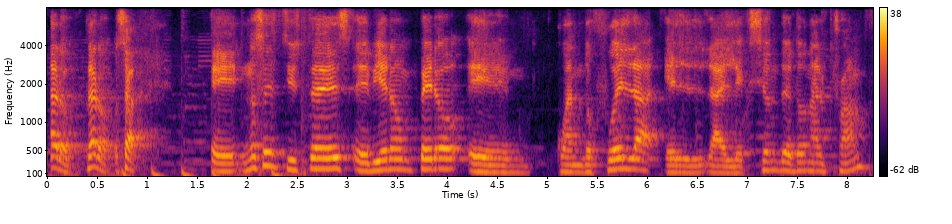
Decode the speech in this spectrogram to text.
Claro, claro. O sea, eh, no sé si ustedes eh, vieron, pero eh, cuando fue la, la elección de Donald Trump,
